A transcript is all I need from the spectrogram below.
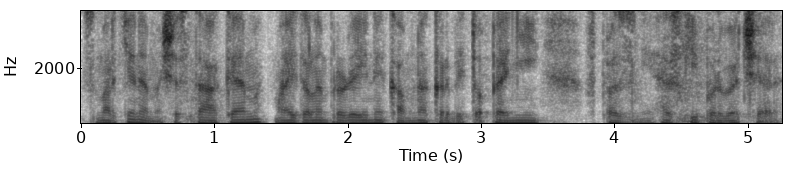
s Martinem Šestákem, majitelem prodejny Kamna krby topení v Plzni. Hezký podvečer.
